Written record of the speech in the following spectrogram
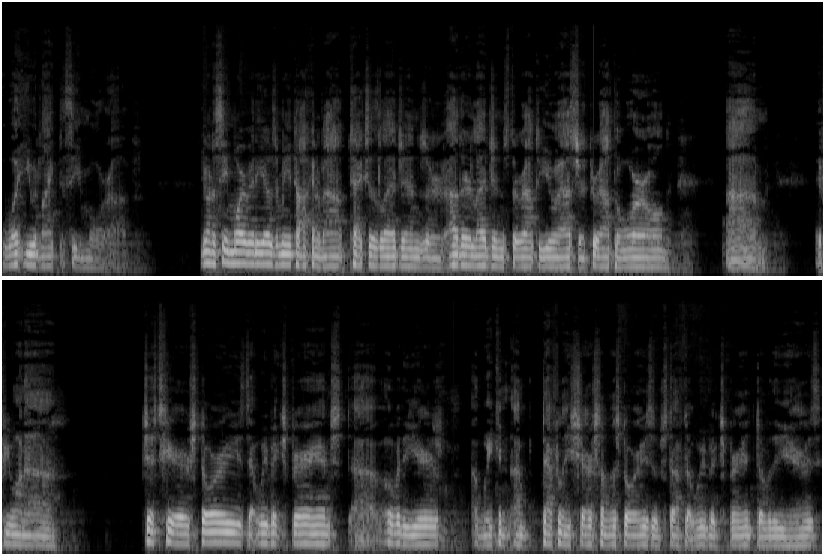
what you would like to see more of. You want to see more videos of me talking about Texas legends or other legends throughout the U.S. or throughout the world. Um, if you want to just hear stories that we've experienced uh, over the years, uh, we can i definitely share some of the stories of stuff that we've experienced over the years.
